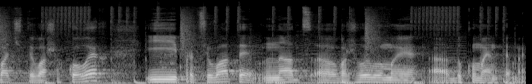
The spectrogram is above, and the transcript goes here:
бачити ваших колег і працювати над важливими документами.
